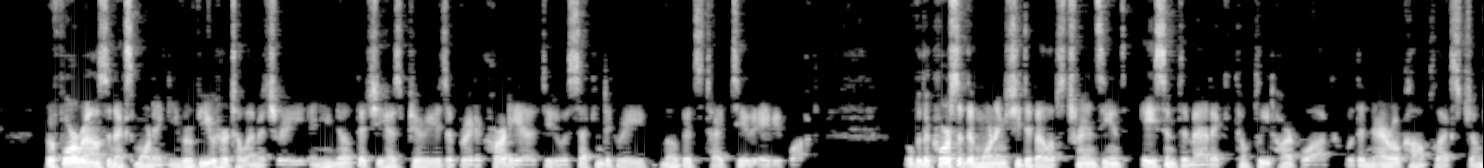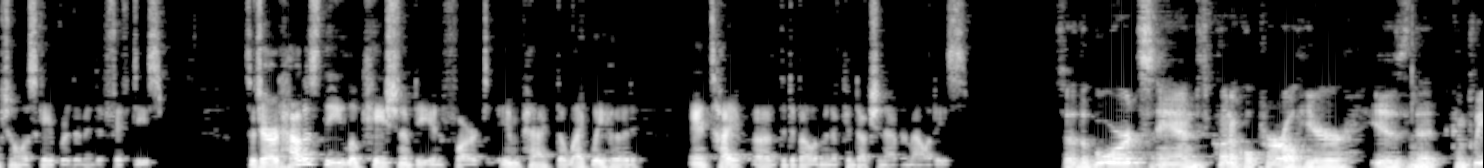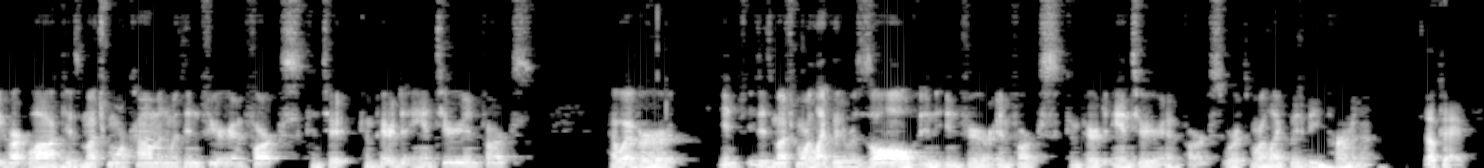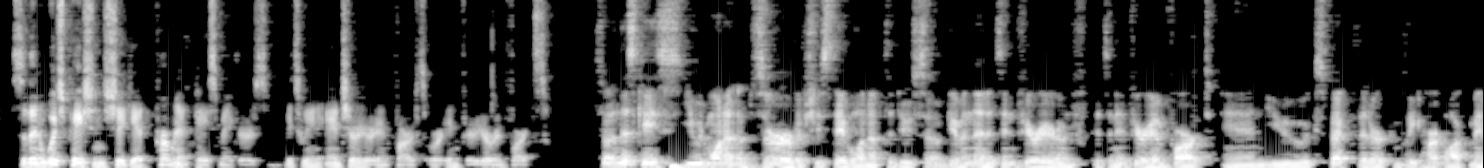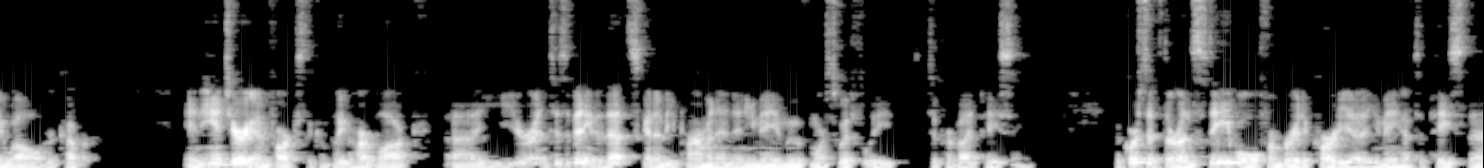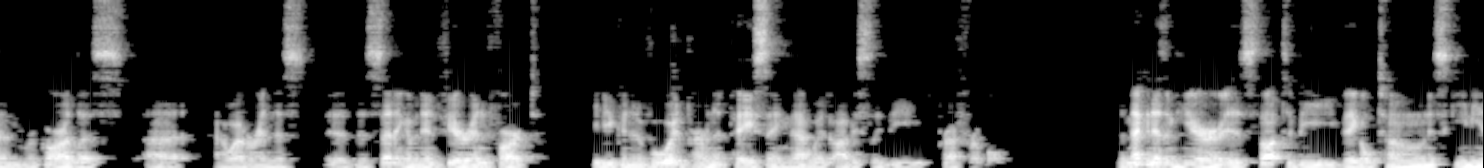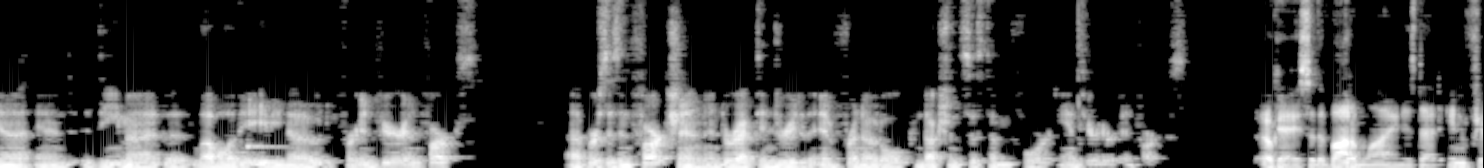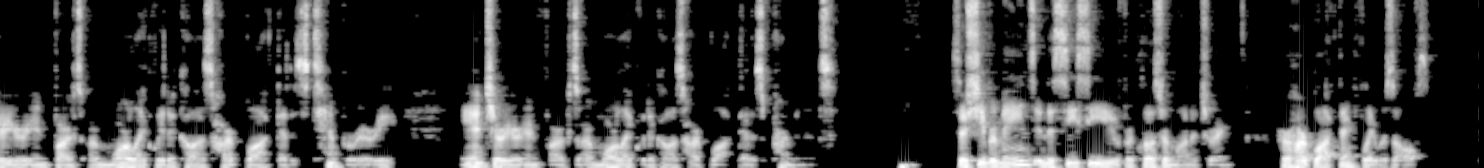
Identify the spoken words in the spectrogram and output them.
Before rounds the next morning, you review her telemetry and you note that she has periods of bradycardia due to a second degree Mobitz type 2 AV block. Over the course of the morning, she develops transient, asymptomatic, complete heart block with a narrow complex junctional escape rhythm into 50s. So, Jared, how does the location of the infarct impact the likelihood and type of the development of conduction abnormalities? So, the boards and clinical pearl here is that complete heart block is much more common with inferior infarcts compared to anterior infarcts. However, it is much more likely to resolve in inferior infarcts compared to anterior infarcts, where it's more likely to be permanent. Okay. So then which patients should get permanent pacemakers between anterior infarcts or inferior infarcts? So in this case, you would want to observe if she's stable enough to do so, given that it's inferior, it's an inferior infarct and you expect that her complete heart block may well recover. In anterior infarcts, the complete heart block uh, you're anticipating that that's going to be permanent and you may move more swiftly to provide pacing. Of course, if they're unstable from bradycardia, you may have to pace them regardless. Uh, however, in this, uh, this setting of an inferior infarct, if you can avoid permanent pacing, that would obviously be preferable. The mechanism here is thought to be vagal tone, ischemia, and edema at the level of the AV node for inferior infarcts uh, versus infarction and direct injury to the infranodal conduction system for anterior infarcts. Okay, so the bottom line is that inferior infarcts are more likely to cause heart block that is temporary. Anterior infarcts are more likely to cause heart block that is permanent. So she remains in the CCU for closer monitoring. Her heart block thankfully resolves.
